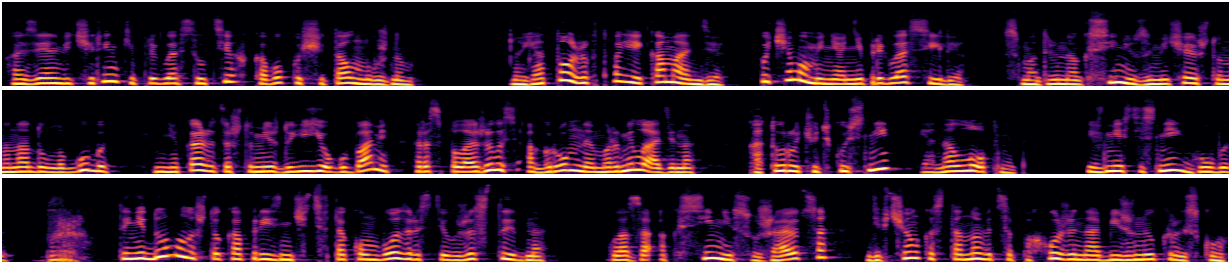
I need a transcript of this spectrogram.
Хозяин вечеринки пригласил тех, кого посчитал нужным. Но я тоже в твоей команде. Почему меня не пригласили? Смотрю на Аксинью, замечаю, что она надула губы, и мне кажется, что между ее губами расположилась огромная мармеладина, которую чуть кусни, и она лопнет. И вместе с ней губы. Бррр. Ты не думала, что капризничать в таком возрасте уже стыдно? Глаза Аксини сужаются, девчонка становится похожей на обиженную крыску.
